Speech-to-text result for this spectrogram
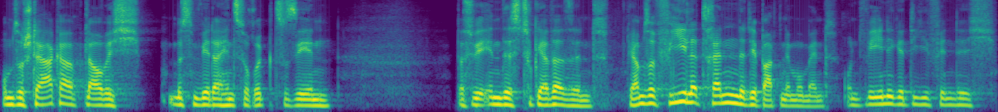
Umso stärker, glaube ich, müssen wir dahin zurück zu sehen, dass wir in this together sind. Wir haben so viele trennende Debatten im Moment und wenige, die, finde ich,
